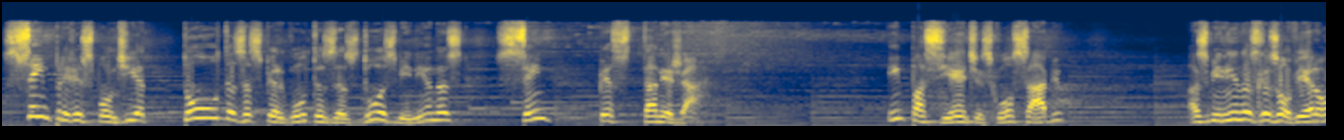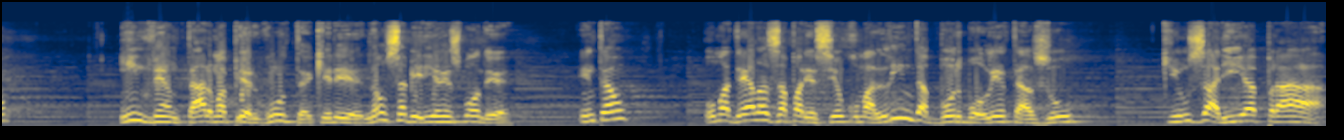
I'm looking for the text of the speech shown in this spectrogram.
sempre respondia todas as perguntas das duas meninas sem pestanejar. Impacientes com o sábio, as meninas resolveram inventar uma pergunta que ele não saberia responder. Então, uma delas apareceu com uma linda borboleta azul que usaria para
